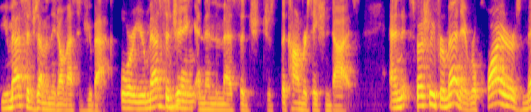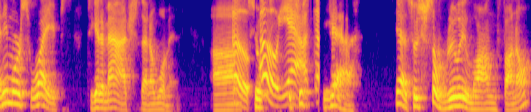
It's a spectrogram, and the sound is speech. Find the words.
you message them and they don't message you back? Or you're mm-hmm. messaging and then the message just the conversation dies. And especially for men, it requires many more swipes to get a match than a woman. Um, oh, so oh yeah, just, yeah, yeah. So it's just a really long funnel,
